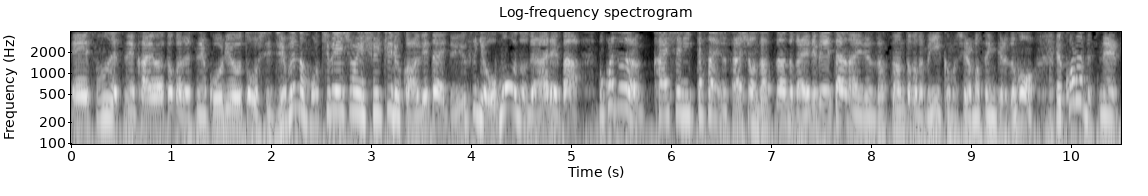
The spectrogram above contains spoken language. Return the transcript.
えー、そのですね、会話とかですね、交流を通して自分のモチベーションや集中力を上げたいというふうに思うのであれば、これ例えば会社に行った際の最初の雑談とかエレベーター内での雑談とかでもいいかもしれませんけれども、え、これはですね、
